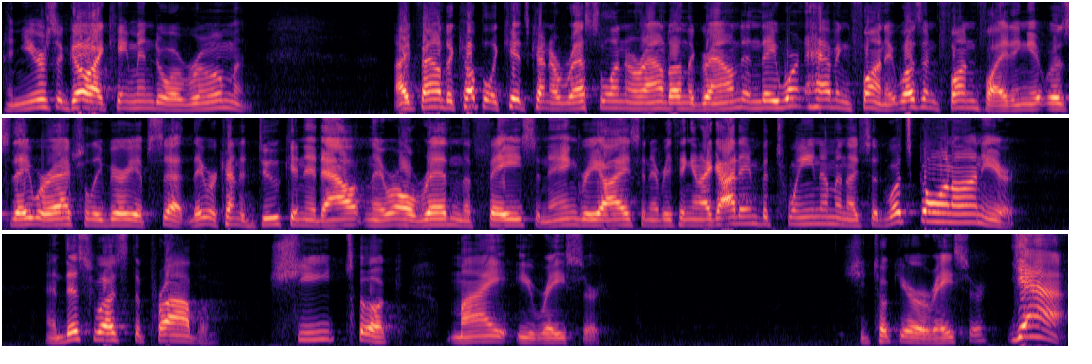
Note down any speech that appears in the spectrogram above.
and years ago i came into a room and I'd found a couple of kids kind of wrestling around on the ground, and they weren't having fun. It wasn't fun fighting. It was they were actually very upset. They were kind of duking it out, and they were all red in the face and angry eyes and everything. And I got in between them, and I said, "What's going on here?" And this was the problem. She took my eraser. She took your eraser? Yeah.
